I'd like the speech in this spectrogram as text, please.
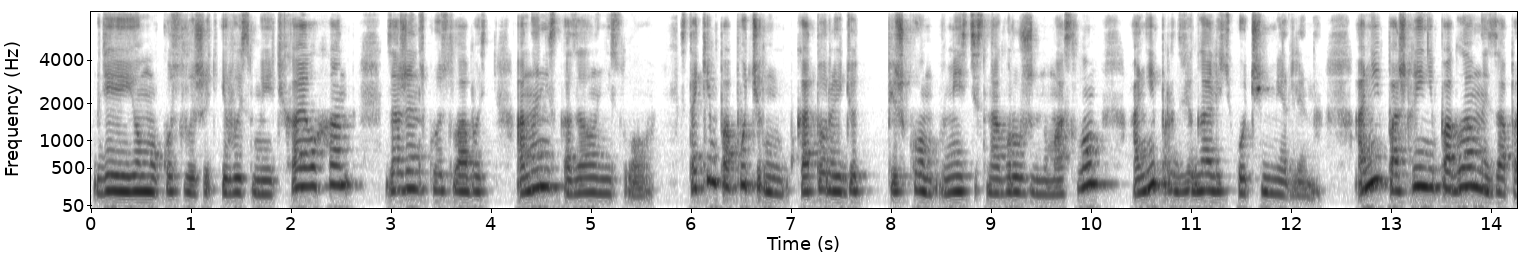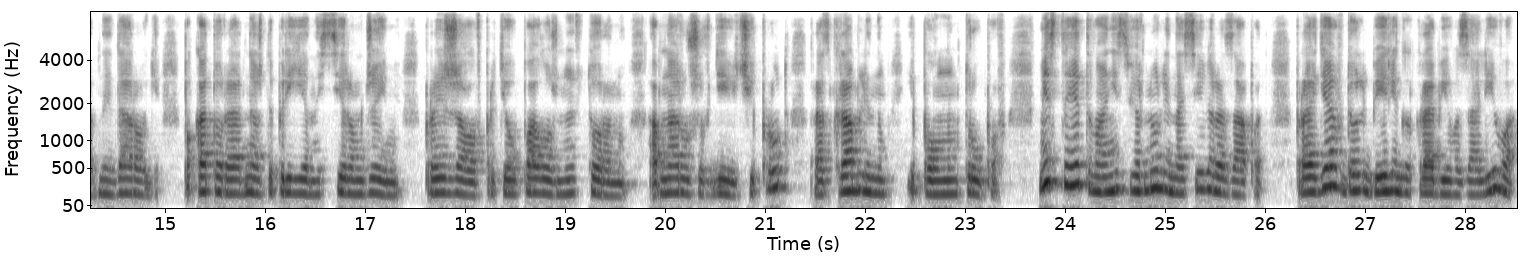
где ее мог услышать и высмеять Хайлхан за женскую слабость, она не сказала ни слова. С таким попутчиком, который идет Пешком вместе с нагруженным ослом они продвигались очень медленно. Они пошли не по главной западной дороге, по которой однажды Бриена с Сиром Джейми проезжала в противоположную сторону, обнаружив девичий пруд разграбленным и полным трупов. Вместо этого они свернули на северо-запад, пройдя вдоль берега Крабьего залива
